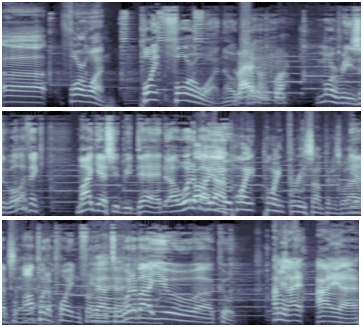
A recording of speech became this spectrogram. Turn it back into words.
uh four one. Point four one. Okay. More reasonable. I think my guess you'd be dead. Uh, what Oh about yeah, you? point point three something is what I would say. I'll yeah. put a point in front Yeah, of it too. what yeah, about you, uh, Coop? I mean, I I uh,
